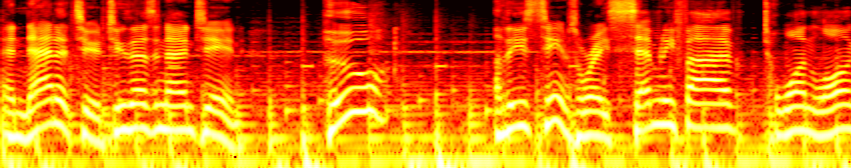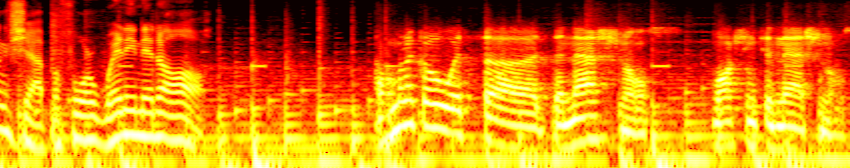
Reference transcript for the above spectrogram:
and Natitude 2019. Who of these teams were a 75 to 1 long shot before winning it all? I'm gonna go with uh, the Nationals, Washington Nationals.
